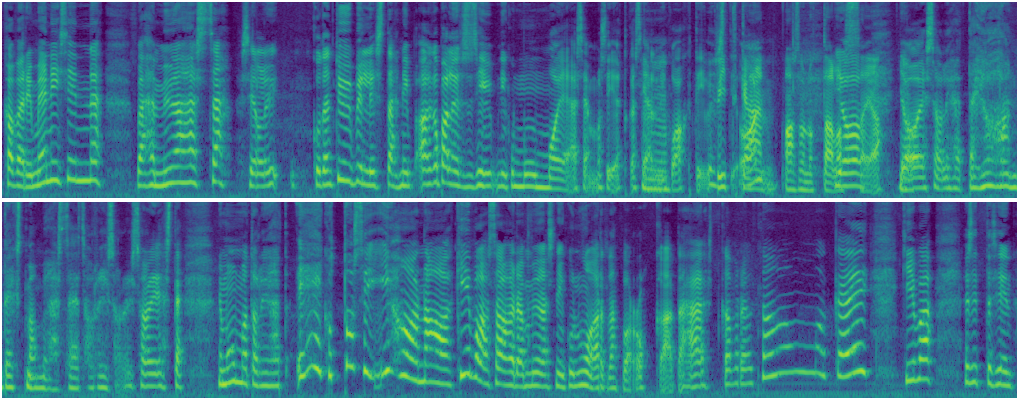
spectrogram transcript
Kaveri meni sinne vähän myöhässä. Siellä oli, kuten tyypillistä, niin aika paljon sellaisia niin kuin mummoja ja semmoisia, jotka siellä mm. niin kuin aktiivisesti Pitkään on. asunut talossa. Joo, ja, joo, ja se oli, että joo, anteeksi, mä myöhässä, että sori, sori, sori. Ja sitten ne mummat oli, että ei kun tosi ihanaa, kiva saada myös niin kuin nuorta porukkaa tähän. Sitten kaveri no okei, okay, kiva. Ja sitten siinä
